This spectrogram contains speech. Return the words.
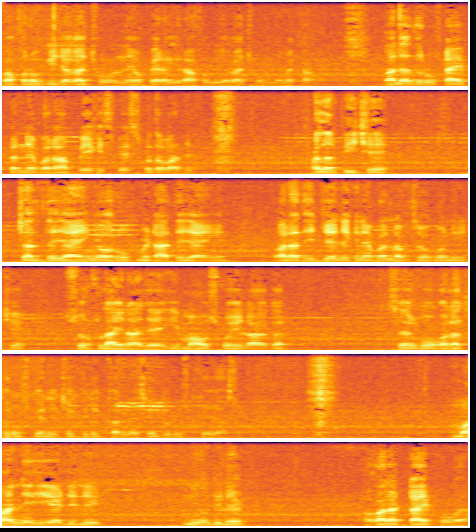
फ़करों की जगह छोड़ने और पैराग्राफों की जगह छोड़ने में काम। गलत हरूफ टाइप करने पर आप एक स्पेस को दबा दें। अगर पीछे चलते जाएँगे और रूप मिटाते जाएँगे गलत हिज्जे लिखने पर लफ्ज़ों को नीचे सुर्ख लाइन आ जाएगी। माउस को हिलाकर सिर को गलत हरूफ के नीचे क्लिक करने से दुरुस्त किया जा सकता मान लीजिए डिलीट, न्यू डिलीट गलत टाइप हो गया।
